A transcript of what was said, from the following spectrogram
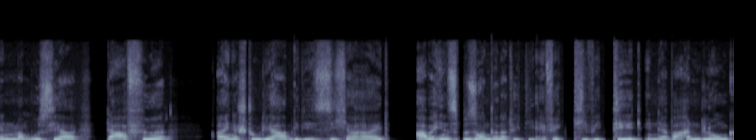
Denn man muss ja dafür eine Studie haben, die die Sicherheit, aber insbesondere natürlich die Effektivität in der Behandlung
